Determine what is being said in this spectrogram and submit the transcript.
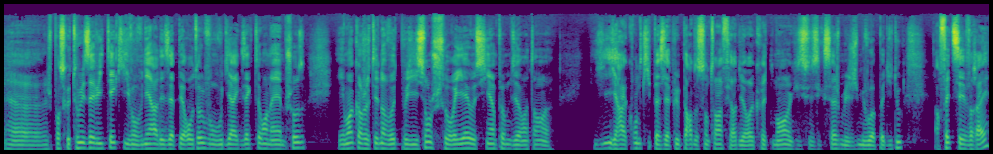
Euh, je pense que tous les invités qui vont venir à des apéros vont vous dire exactement la même chose. Et moi, quand j'étais dans votre position, je souriais aussi un peu en me disant, attends, euh, il raconte qu'il passe la plupart de son temps à faire du recrutement. Qu'est-ce que c'est que ça Je ne m'y vois pas du tout. En fait, c'est vrai.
